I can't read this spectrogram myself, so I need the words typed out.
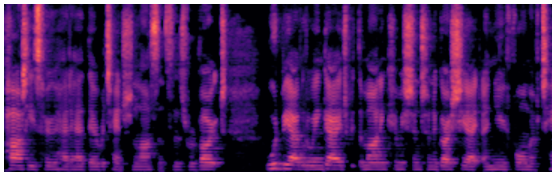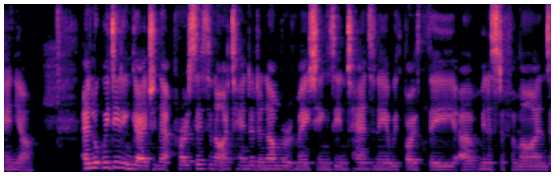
parties who had had their retention licenses revoked would be able to engage with the mining commission to negotiate a new form of tenure. And look, we did engage in that process, and I attended a number of meetings in Tanzania with both the uh, Minister for Mines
